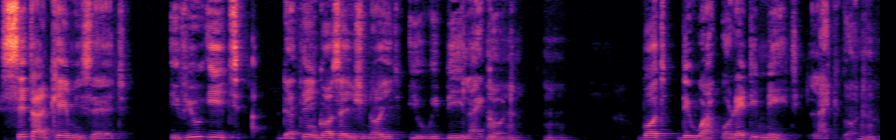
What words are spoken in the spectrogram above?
Satan came, he said, if you eat the thing God said you should not eat, you will be like God. Mm-hmm. Mm-hmm. But they were already made like God. Mm-hmm.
